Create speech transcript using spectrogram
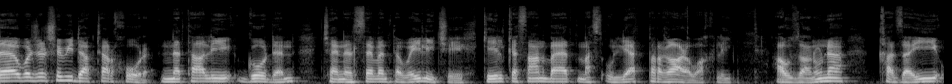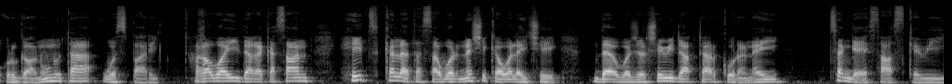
د وژل شوی ډاکټر خور نتالی ګوردن چینل 7 ته ویلي چې خکیل کسان باید مسؤلیت پر غاړه واخلي او ځانونه قضایي ارګانونو ته وسپاري هغه وایي دغه کسان هیڅ کله تصور نشي کولای چې د وژل شوی ډاکټر کورنۍ څنګه احساس کوي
